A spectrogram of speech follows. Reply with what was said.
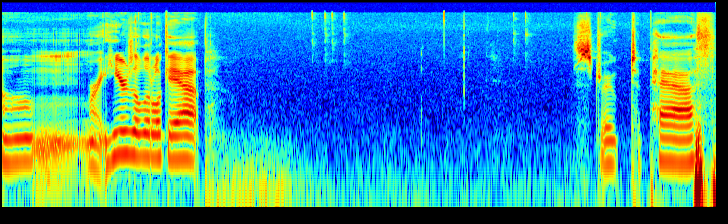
Um, right here's a little gap. Stroke to path.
